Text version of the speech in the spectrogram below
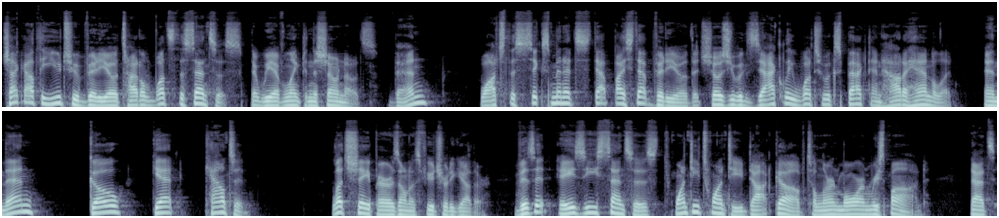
check out the YouTube video titled What's the Census that we have linked in the show notes. Then, watch the six minute step by step video that shows you exactly what to expect and how to handle it. And then, go get counted. Let's shape Arizona's future together. Visit azcensus2020.gov to learn more and respond. That's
